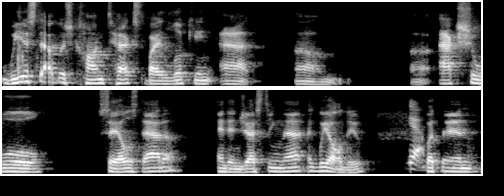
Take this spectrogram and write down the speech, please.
we establish context by looking at um, uh, actual sales data and ingesting that. like We all do. Yeah. But then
